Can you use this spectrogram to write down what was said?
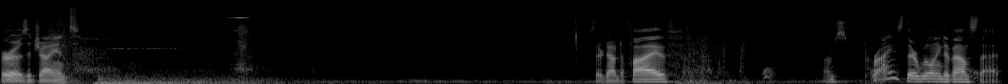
Uro's a giant. So they're down to five. I'm surprised they're willing to bounce that.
